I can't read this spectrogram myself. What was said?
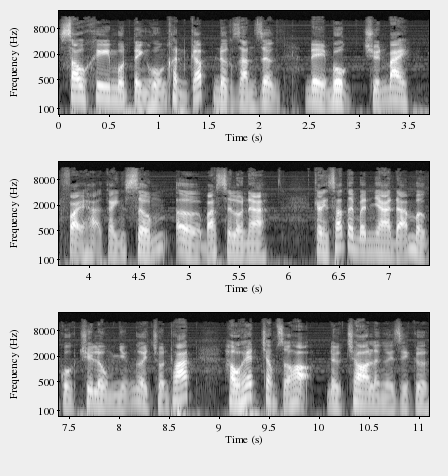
sau khi một tình huống khẩn cấp được dàn dựng để buộc chuyến bay phải hạ cánh sớm ở Barcelona. Cảnh sát Tây Ban Nha đã mở cuộc truy lùng những người trốn thoát, hầu hết trong số họ được cho là người di cư.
